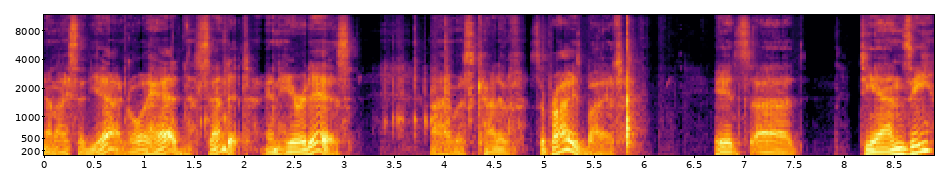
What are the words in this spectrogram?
And I said, yeah, go ahead, send it. And here it is. I was kind of surprised by it. It's uh, Tianzi,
